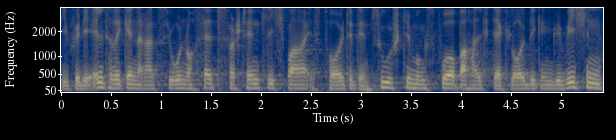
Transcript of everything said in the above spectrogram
die für die ältere Generation noch selbstverständlich war, ist heute dem Zustimmungsvorbehalt der Gläubigen gewichen,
